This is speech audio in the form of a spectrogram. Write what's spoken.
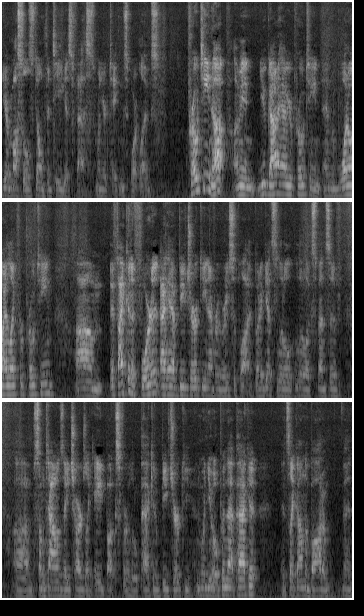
your muscles don't fatigue as fast when you're taking sport legs. Protein up. I mean, you gotta have your protein. And what do I like for protein? Um, if I could afford it, I'd have beef jerky in every resupply, but it gets a little, little expensive. Um, some towns they charge like eight bucks for a little packet of beef jerky, and when you open that packet, it's like on the bottom, and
